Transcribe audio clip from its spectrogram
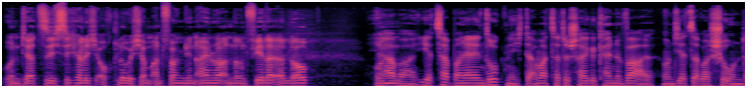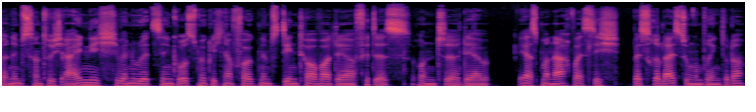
Und der hat sich sicherlich auch, glaube ich, am Anfang den einen oder anderen Fehler erlaubt. Ja, aber jetzt hat man ja den Druck nicht. Damals hatte Schalke keine Wahl und jetzt aber schon. Dann nimmst du natürlich eigentlich, wenn du jetzt den größtmöglichen Erfolg nimmst, den Torwart, der fit ist und äh, der erstmal nachweislich bessere Leistungen bringt, oder?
